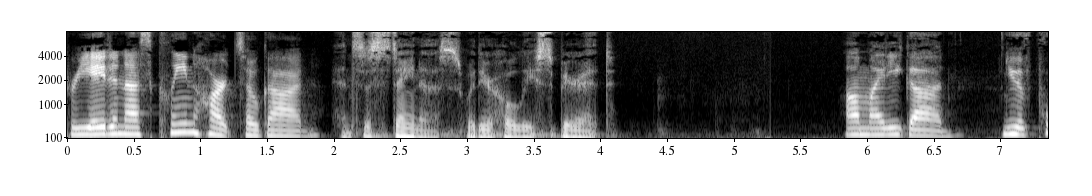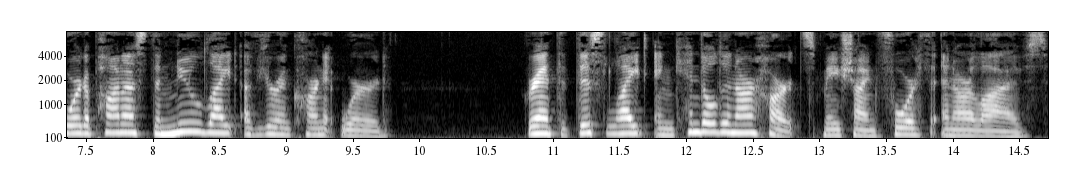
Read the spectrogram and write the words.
Create in us clean hearts, O God. And sustain us with your Holy Spirit. Almighty God, you have poured upon us the new light of your incarnate word. Grant that this light enkindled in our hearts may shine forth in our lives.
